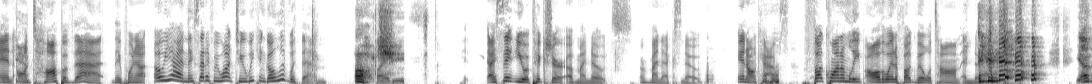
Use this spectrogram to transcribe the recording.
and Yeah. on top of that, they point out, oh yeah, and they said if we want to, we can go live with them. oh, like- I sent you a picture of my notes of my next note Mm-hmm. In all caps. Fuck Quantum Leap all the way to Fuckville with Tom and no. yep,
